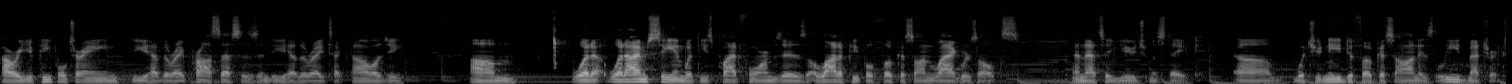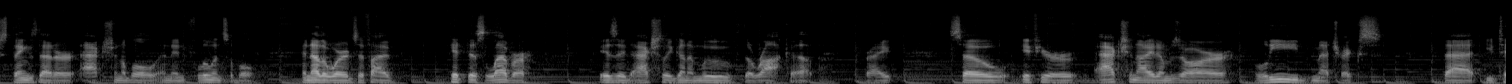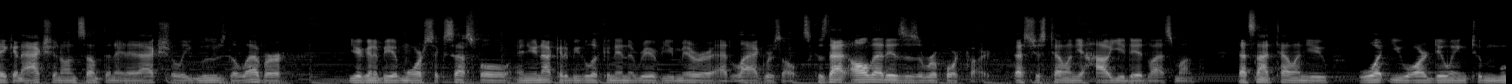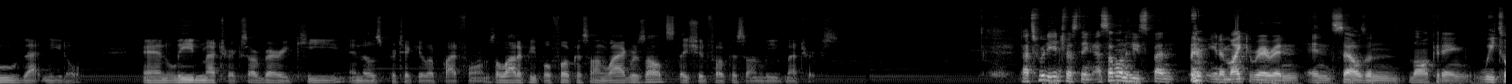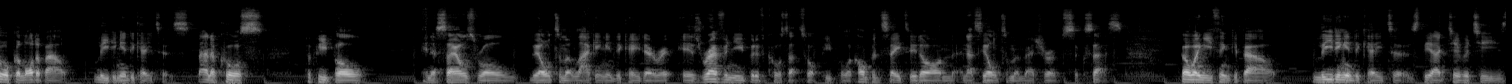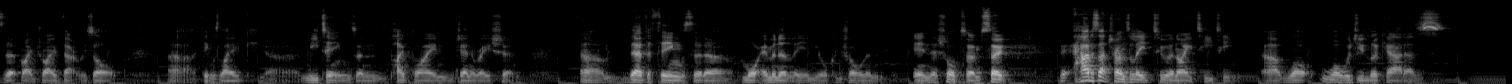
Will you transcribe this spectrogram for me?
how are you people trained? Do you have the right processes and do you have the right technology? Um, what what I'm seeing with these platforms is a lot of people focus on lag results, and that's a huge mistake. Um, what you need to focus on is lead metrics, things that are actionable and influenceable. In other words, if I hit this lever, is it actually going to move the rock up? right? So if your action items are lead metrics, that you take an action on something and it actually moves the lever, you're going to be more successful and you're not going to be looking in the rearview mirror at lag results because that all that is is a report card. That's just telling you how you did last month. That's not telling you what you are doing to move that needle. And lead metrics are very key in those particular platforms. A lot of people focus on lag results, they should focus on lead metrics. That's really interesting. As someone who's spent, you know, my career in in sales and marketing, we talk a lot about leading indicators. And of course, for people in a sales role, the ultimate lagging indicator is revenue, but of course that's what people are compensated on and that's the ultimate measure of success. But when you think about leading indicators, the activities that might drive that result, uh, things like uh, meetings and pipeline generation, um, they're the things that are more eminently in your control in, in the short term. So, how does that translate to an IT team? Uh, what what would you look at as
